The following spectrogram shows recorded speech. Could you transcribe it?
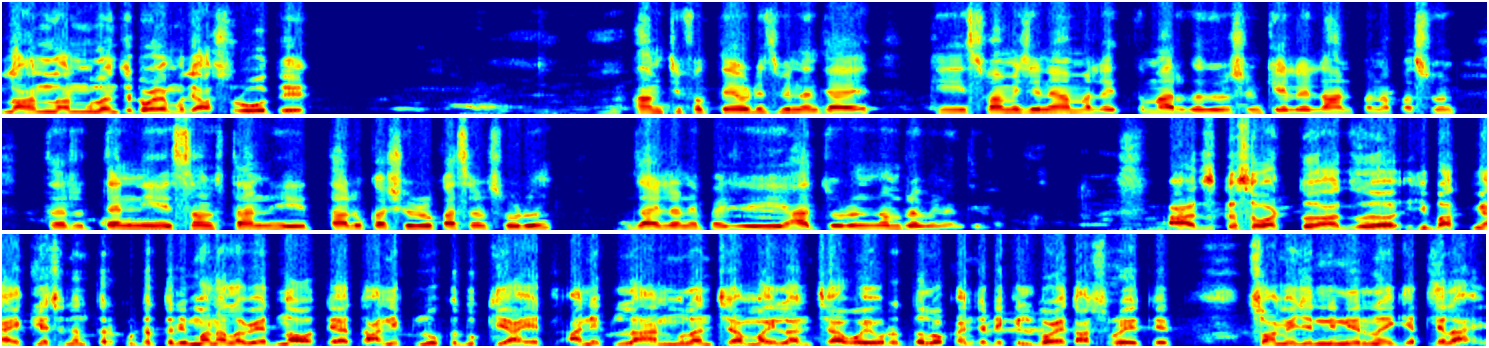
लहान लहान मुलांच्या डोळ्यामध्ये अश्रू होते. आमची फक्त एवढीच विनंती आहे की स्वामीजीने आम्हाला इतकं मार्गदर्शन केले लहानपणापासून. तर त्यांनी हे संस्थान हे तालुका शिरूर कासर सोडून जायला नाही पाहिजे ही हात जोडून नम्र विनंती फक्त. आज कसं वाटतं? आज ही बातमी ऐकल्याच्या नंतर कुठंतरी मनाला वेदना होत्यात अनेक लोक दुःखी आहेत. अनेक लहान मुलांच्या महिलांच्या वयोवृद्ध लोकांच्या देखील डोळ्यात आश्रू येतात. स्वामीजींनी निर्णय घेतलेला आहे.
